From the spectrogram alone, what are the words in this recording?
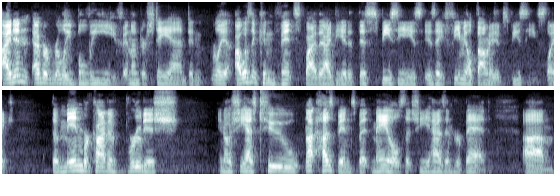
I didn't ever really believe and understand, and really, I wasn't convinced by the idea that this species is a female-dominated species. Like the men were kind of brutish. You know, she has two not husbands, but males that she has in her bed. Um,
